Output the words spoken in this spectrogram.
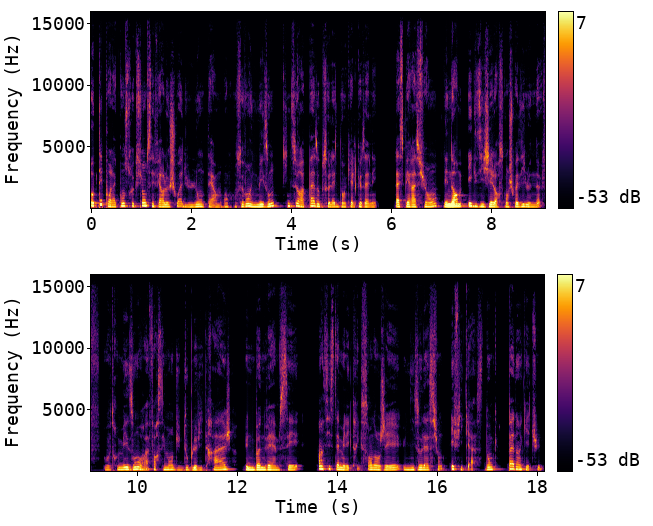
Opter pour la construction, c'est faire le choix du long terme en concevant une maison qui ne sera pas obsolète dans quelques années. L'aspect rassurant, les normes exigées lorsqu'on choisit le neuf. Votre maison aura forcément du double vitrage, une bonne VMC, un système électrique sans danger, une isolation efficace, donc pas d'inquiétude.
